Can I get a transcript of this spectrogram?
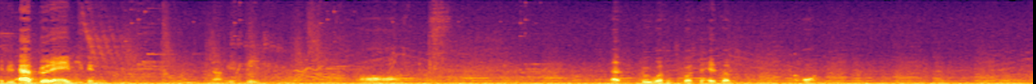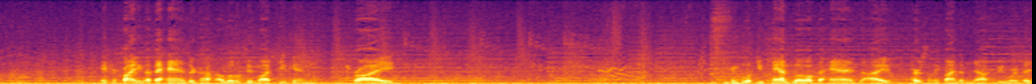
If you have good aim, you can not get hit. Oh. That boot wasn't supposed to hit the corn. if you're finding that the hands are a little too much, you can try. You can you can blow up the hands. I personally find them not to be worth it.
